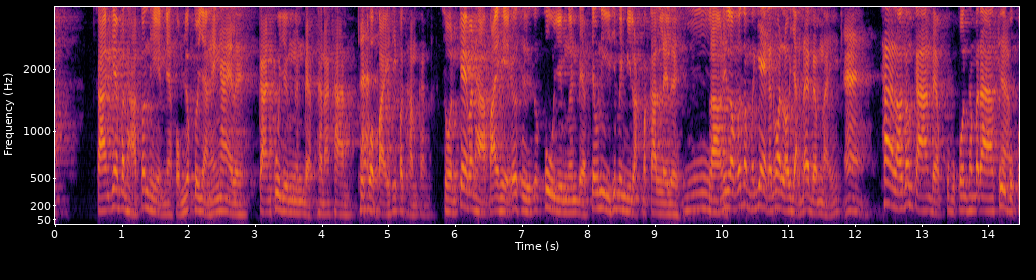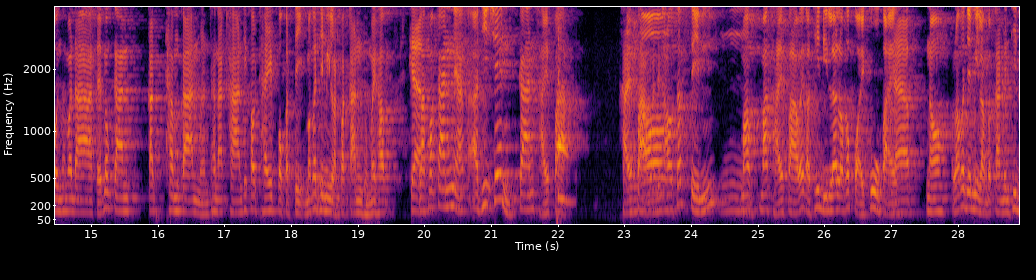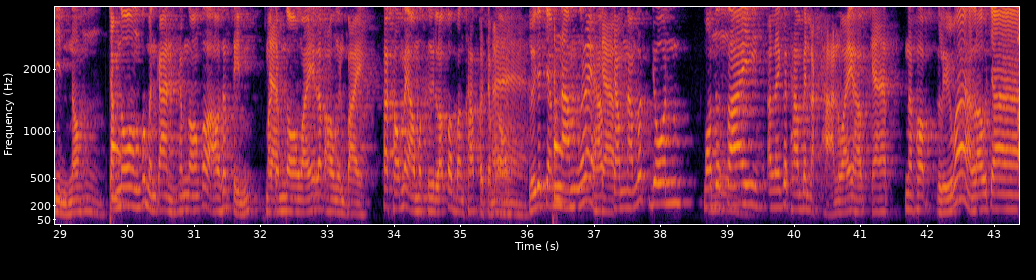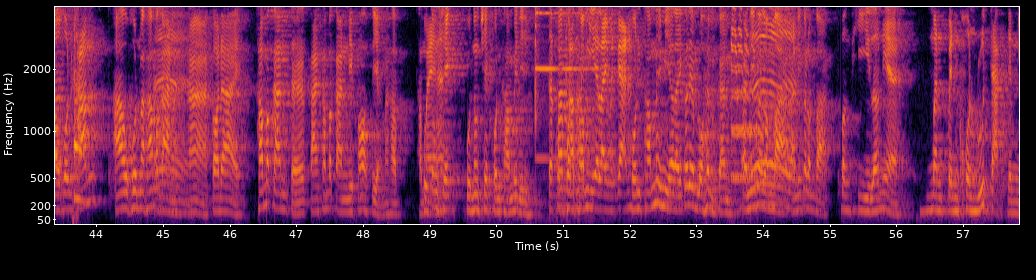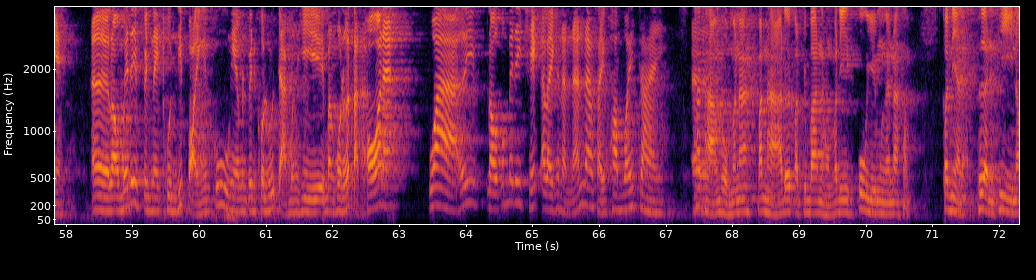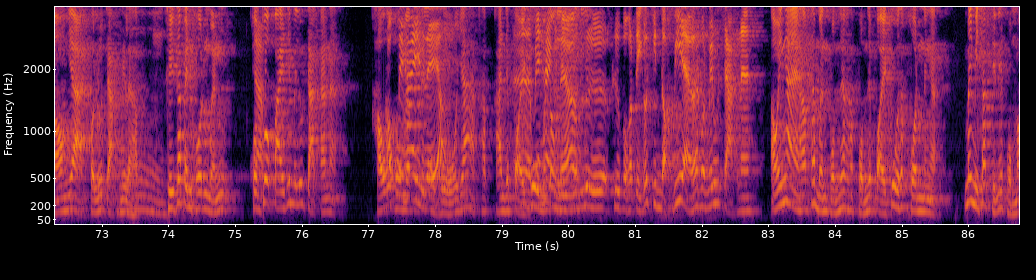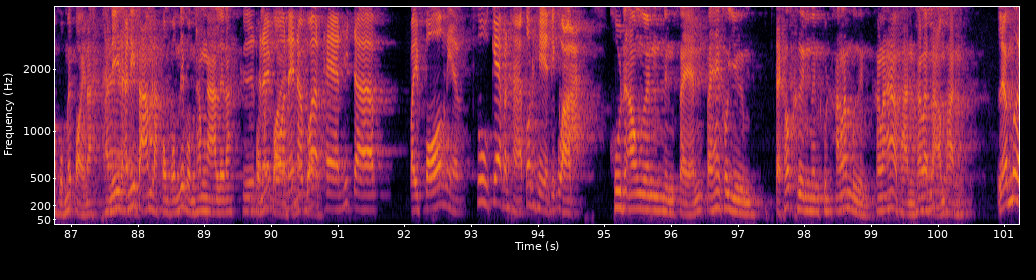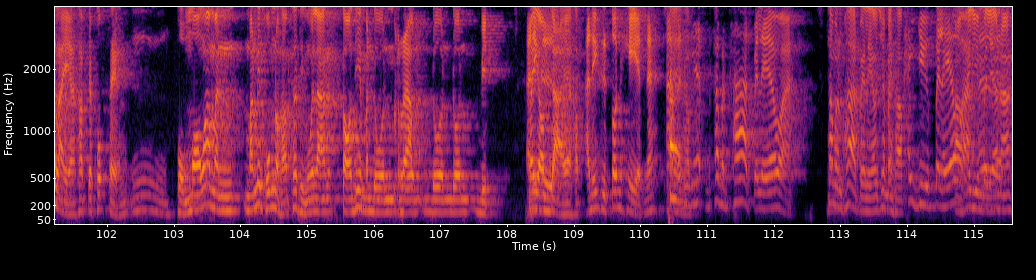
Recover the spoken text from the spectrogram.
การแก้ปัญหาต้นเหตุเนี่ยผมยกตัวอย่างง่ายๆเลย การกู้ยืมเงินแบบธนาคารทั่วๆไปที่เขาทำกัน ส่วนแก้ปัญหาปลายเหตุก็คือก็กู้ยืมเงินแบบเจ้าหนี้ที่ไม่มีหลักประกันเลยเลยอืมเรานี่เราก็ต้องมาแยกกันว่าเราอยากได้แบบไหนอ่าถ้าเราต้องการแบบบุคคลธรรมดากู้ครับบุคคลธรรมดา แต่ต้องการกระทำการเหมือนธนาคารที่เขาใช้ปกติ มันก็จะมีหลักประกันถูกไหมครับครับหลักประกันเนี่ยอาทิเช่น การขายฝาก ขายฝากอ๋อหมายถึงเอาทรัพย์สินอืมามาขายฝากไว้กับที่ดินแล้วเราก็ปล่อยกู้ไปครับเนาะเราก็จะมีหลักประกันเป็นที่ดินเนาะอืมจำนองก็เหมือนกันจำนองก็เอาทรัพย์สินมาครับจำนองไว้แล้วก็เอาเงินไป ถ้าเขาไม่เอามาคืนเราก็บังคับกับจำนองอ่าหรือจะจำนำก็ได้ครับครับจำนำรถยนต์มอเตอร์ไซค์อะไรก็ทำเป็นหลักฐานไว้ครับครับนะครับ หรือว่าเราจะเอาคนค้เอาคนมาค้ำประกันอ่าอ่าก็ได้ค้ำประกันแต่การค้ำประกันมีข้อเสี่ยงนะครับ ทำไมคุณต้องฮะเช็คคุณต้องเช็คคนค้ำไม่ดีำแต่คนถ้าคนค้ำไม่ค้ำมีอะไรเหมือนกัน คนค้ำไม่มีอะไรก็เรียบร้อยเหมือนกัน อันนี้ก็ลำบากเอออัอันนี้ก็ลำบาก บางทีแล้วเนี่ย มันเป็นคนรู้จักกันไงเออเราไม่ได้เป็นในทุนที่ปล่อยเงินกู้ไงมันเป็นคนรู้จักบางที บางคนก็ตัดพ้อนะ ว่า เอ้ย เราก็ไม่ได้เช็คอะไรขนาดนั้นอาศัยความไว้ใจถ้าเออถามผมอะนะปัญหาโดยปัจจุบันของคดีกู้ยืมเงินนะครับ ก็เนี่ยแหละเพื่อนพี่น้องญาติคนรู้จักนี่แหละครับ อืม คือถ้าเป็นคนเหมือนคนครับทั่วไปที่ไม่รู้จักกันอะ เขาก็เขาคงไม่ให้อยู่แล้วโอ้โหยากครับ การจะปล่อยกู้เไม่มันให้ต้องยู่มีแล้วคือ คือปกติก็กินดอกเบี้ยถ้าคนไม่รู้จักนะ เอาง่ายๆครับ ถ้าเหมือนผมนะครับผมจะปล่อยกู้สักคนหนึ่งอะไม่มีทรัพย์สินให้ผมอะผมไม่ปล่อยนะ อันนี้อ่าอันนี้ตามหลักของผมที่ผมทำงานเลยนะคือผทมนายไม่บปล่ออยลแนะนำผมไม่ปล่ว่าอยแทนที่จะไปฟ้องเนี่ย สู้แก้ปัญหาต้นเหตุดีกว่าครับคุณเอาเงินหนึ่งแสนไปให้เขายืม แต่เขาคืนเงินคุณครั้งละหมื่นครั้งละห้าพันครั้งละอืมสามพัน แล้วเมื่อไหร่อะครับ จะครบแสนอืมผมมองว่ามันมันไม่คุ้มหรอกครับ ถ้าถึงเวลาตอนที่มันโดนครัโดบนโดนโดนบิดอันนี้ไม่ยอมคือจ่ายอะครับ อันนี้คือต้นเหตุนะใช่ครับแล้วทีเนี้ยถ้ามันพลาดไปแล้วอะถ้ามันพลาดไปแล้วใช่ไหมครับ ให้ยืมไปแล้วอ่าอะให้ยืมไปแล้วนะ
